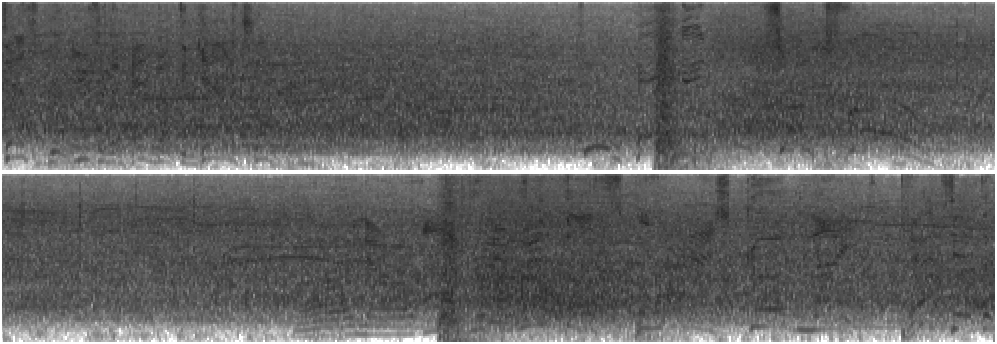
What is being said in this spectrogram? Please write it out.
Desperate use of the headbutt to get out of trouble. Two-handed choke. Oh no, Andre with the splash. Good night. That's it. The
